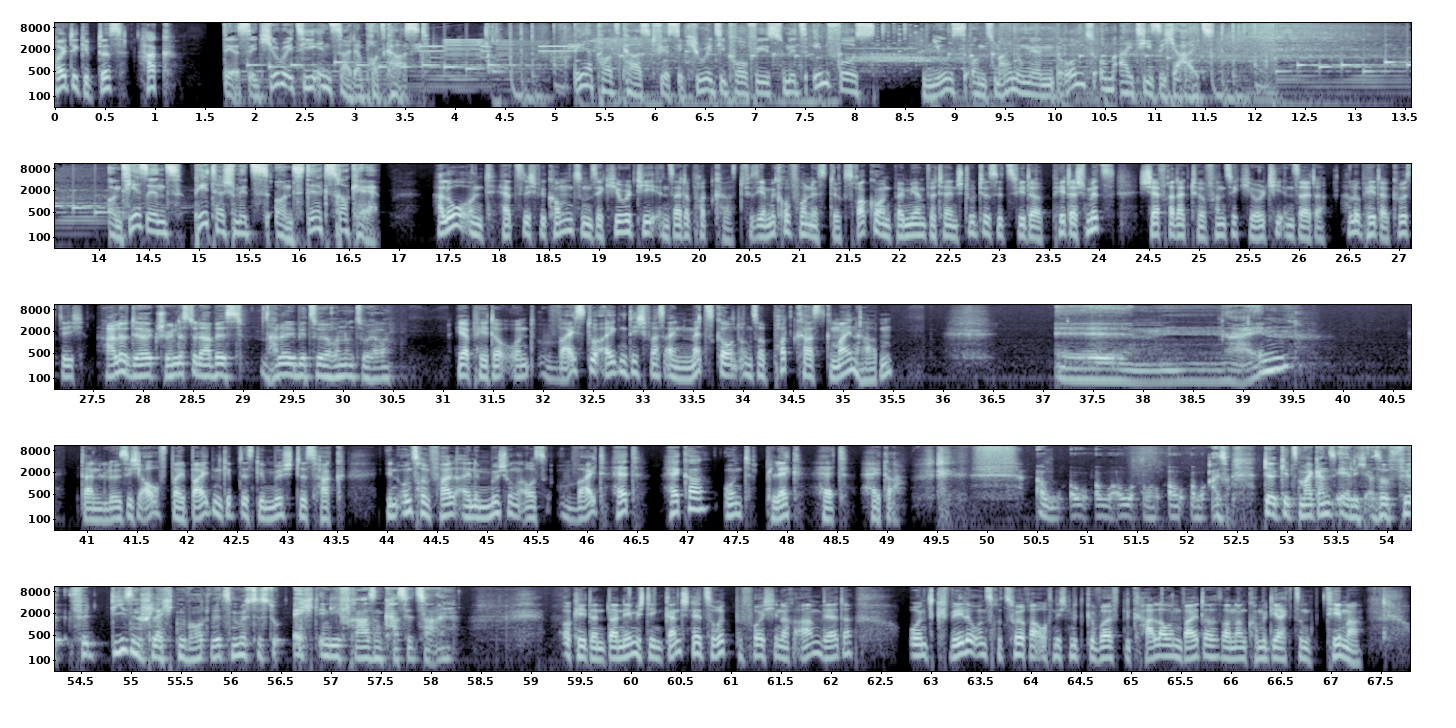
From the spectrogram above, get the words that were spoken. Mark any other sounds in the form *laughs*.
Heute gibt es Hack. Der Security Insider Podcast. Der Podcast für Security-Profis mit Infos, News und Meinungen rund um IT-Sicherheit. Und hier sind Peter Schmitz und Dirks Rocke. Hallo und herzlich willkommen zum Security Insider Podcast. Für Sie am Mikrofon ist Dirks Rocke und bei mir im virtuellen Studio sitzt wieder Peter Schmitz, Chefredakteur von Security Insider. Hallo Peter, grüß dich. Hallo Dirk, schön, dass du da bist. Hallo liebe Zuhörerinnen und Zuhörer. Ja, Peter, und weißt du eigentlich, was ein Metzger und unser Podcast gemein haben? Ähm, nein. Dann löse ich auf. Bei beiden gibt es gemischtes Hack. In unserem Fall eine Mischung aus Whitehead Hacker und Black Hat Hacker. Oh, oh, oh, oh, oh, oh, oh. Also, Dirk, jetzt mal ganz ehrlich, also für, für diesen schlechten Wortwitz müsstest du echt in die Phrasenkasse zahlen. Okay, dann, dann nehme ich den ganz schnell zurück, bevor ich hier noch arm werde und quäle unsere Zuhörer auch nicht mit gewolften Karlauen weiter, sondern komme direkt zum Thema.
